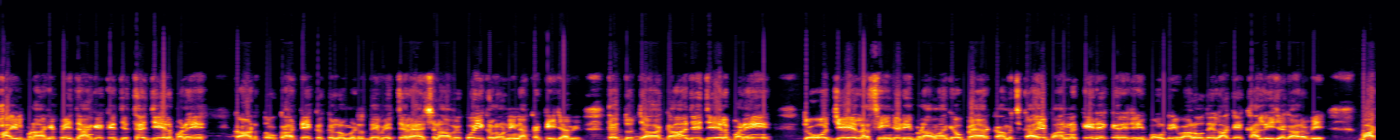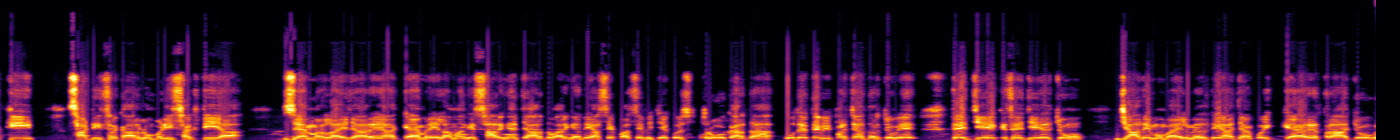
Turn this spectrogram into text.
ਫਾਈਲ ਬਣਾ ਕੇ ਭੇਜਾਂਗੇ ਕਿ ਜਿੱਥੇ ਜੇਲ੍ਹ ਬਣੇ, ਘੱਟ ਤੋਂ ਘੱਟ 1 ਕਿਲੋਮੀਟਰ ਦੇ ਵਿੱਚ ਰਹਿਸ਼ ਨਾ ਹੋਵੇ, ਕੋਈ ਕਲੋਨੀ ਨਾ ਕੱਟੀ ਜਾਵੇ। ਤੇ ਦੂਜਾ ਗਾਂ ਜੇ ਜੇਲ੍ਹ ਬਣੇ, ਤੇ ਉਹ ਜੇਲ੍ਹ ਅਸੀਂ ਜਿਹੜੀ ਬਣਾਵਾਂਗੇ, ਉਹ ਬੈਰਕਾਂ ਵਿਚਕਾਏ ਬੰਨ, ਘੇਰੇ ਘੇਰੇ ਜਿਹੜੀ ਬਾਉਂਡਰੀ ਵਾਲ ਉਹਦੇ ਲਾਗੇ ਖਾਲੀ ਜਗ੍ਹਾ ਰਵੇ। ਬਾਕੀ ਸਾਡੀ ਸਰਕਾਰ ਵੱਲੋਂ ਬੜੀ ਸਖਤੀ ਆ ਜ਼ੈਮਰ ਲਾਏ ਜਾ ਰਹੇ ਆ, ਕੈਮਰੇ ਲਾਵਾਂਗੇ ਸਾਰੀਆਂ ਚਾਰ ਦੀਵਾਰੀਆਂ ਦੇ ਆਸੇ-ਪਾਸੇ ਵੀ ਜੇ ਕੋਈ ਥਰੋ ਕਰਦਾ, ਉਹਦੇ ਤੇ ਵੀ ਪਰਚਾ ਦਰਜ ਹੋਵੇ ਤੇ ਜੇ ਕਿਸੇ ਜੇਲ੍ਹ ਚੋਂ ਜਿਆਦੇ ਮੋਬਾਈਲ ਮਿਲਦੇ ਆ ਜਾਂ ਕੋਈ ਗੈਰ ਇਤਰਾਜ਼ਯੋਗ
